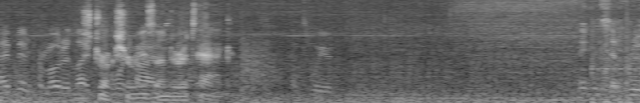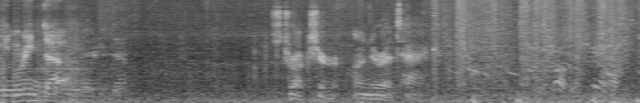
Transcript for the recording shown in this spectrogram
I've been promoted like four Structure is times under attack. That's weird. I think it's a free Getting ranked up. Structure under attack. Whoa, who's shooting us?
